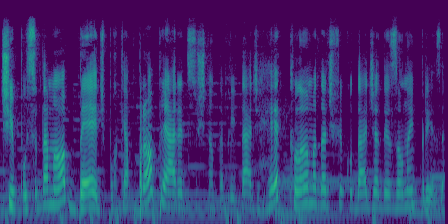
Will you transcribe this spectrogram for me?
Tipo, isso dá maior bad, porque a própria área de sustentabilidade reclama da dificuldade de adesão na empresa.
